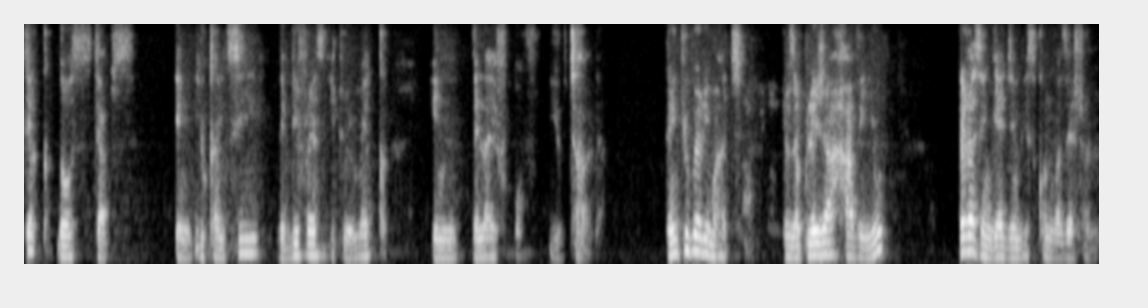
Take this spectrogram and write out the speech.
take those steps and you can see the difference it will make in the life of your child. Thank you very much. It was a pleasure having you. Let us engage in this conversation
